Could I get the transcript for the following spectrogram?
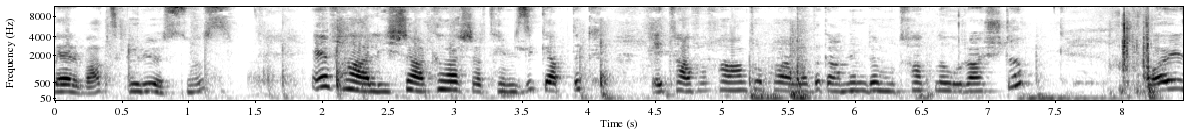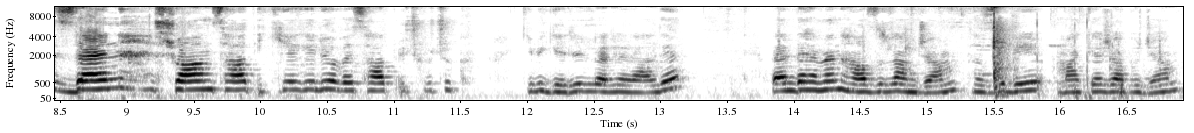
berbat görüyorsunuz. Ev hali işte arkadaşlar temizlik yaptık. Etrafı falan toparladık. Annem de mutfakla uğraştı. O yüzden şu an saat 2'ye geliyor ve saat 3.30 gibi gelirler herhalde. Ben de hemen hazırlanacağım. Hızlı bir makyaj yapacağım.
